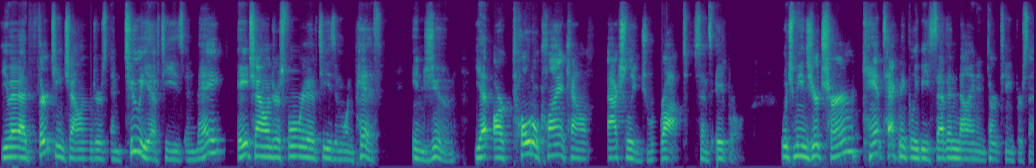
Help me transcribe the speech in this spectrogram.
You had 13 challengers and two EFTs in May, eight challengers, four EFTs, and one PIF in June. Yet our total client count actually dropped since April, which means your churn can't technically be seven, nine, and 13%.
